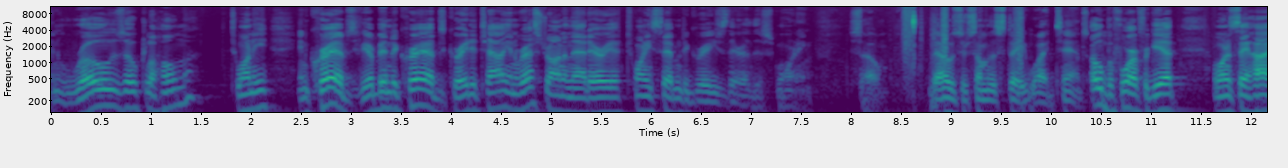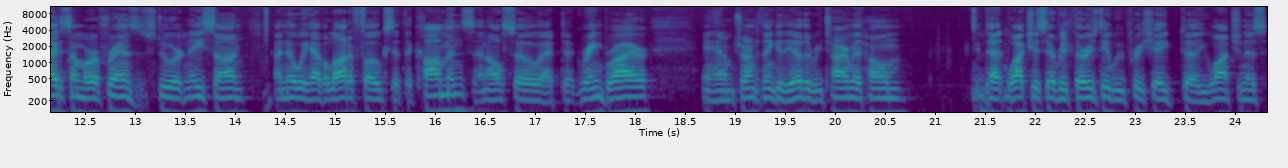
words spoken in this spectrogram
In Rose, Oklahoma, 20. In Krebs, if you've ever been to Krebs, great Italian restaurant in that area, 27 degrees there this morning. So those are some of the statewide temps. Oh, before I forget, I want to say hi to some of our friends at Stewart Nissan. I know we have a lot of folks at the Commons and also at uh, Greenbrier. And I'm trying to think of the other retirement home that watch us every Thursday. We appreciate uh, you watching us.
